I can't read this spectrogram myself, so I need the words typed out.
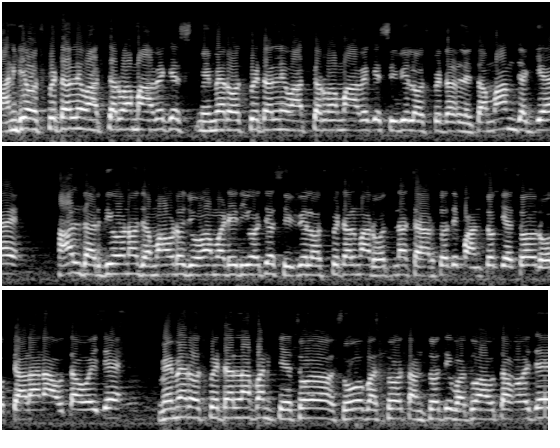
ખાનગી હોસ્પિટલની વાત કરવામાં આવે કે મેમેર હોસ્પિટલની વાત કરવામાં આવે કે સિવિલ હોસ્પિટલની? તમામ જગ્યાએ હાલ દર્દીઓનો જમાવડો જોવા મળી રહ્યો છે. સિવિલ હોસ્પિટલમાં રોજના ચારસો થી પાંચસો કેસો રોગચાળાના આવતા હોય છે. મેમેર હોસ્પિટલના પણ કેસો સો, બસો ત્રણસો થી વધુ આવતા હોય છે.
